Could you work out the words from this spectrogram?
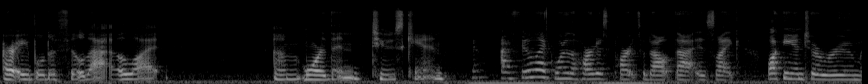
are able to feel that a lot um, more than twos can. Yeah. I feel like one of the hardest parts about that is like walking into a room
